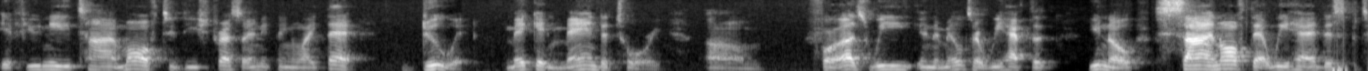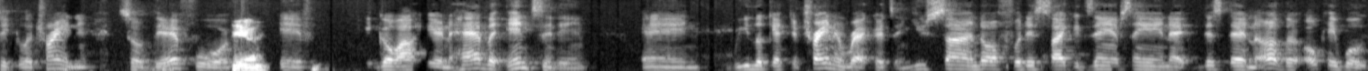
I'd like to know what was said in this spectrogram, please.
if you need time off to de stress or anything like that, do it. Make it mandatory. Um, for us, we in the military, we have to, you know, sign off that we had this particular training. So therefore, yeah. if we go out here and have an incident and we look at the training records and you signed off for this psych exam saying that this, that, and the other, okay, well,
